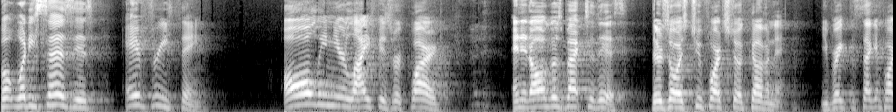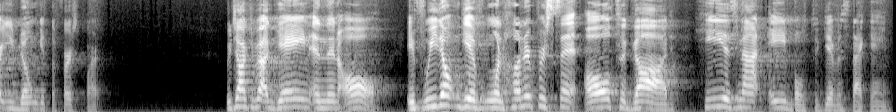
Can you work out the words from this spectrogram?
But what he says is everything, all in your life is required. And it all goes back to this there's always two parts to a covenant. You break the second part, you don't get the first part. We talked about gain and then all. If we don't give 100% all to God, He is not able to give us that gain.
